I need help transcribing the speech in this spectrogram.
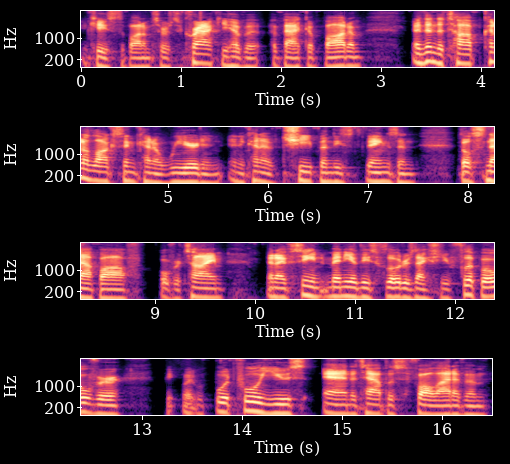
in case the bottom starts to crack. You have a, a backup bottom. And then the top kind of locks in kind of weird and, and kind of cheap on these things and they'll snap off over time. And I've seen many of these floaters actually flip over with pool use and the tablets fall out of them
